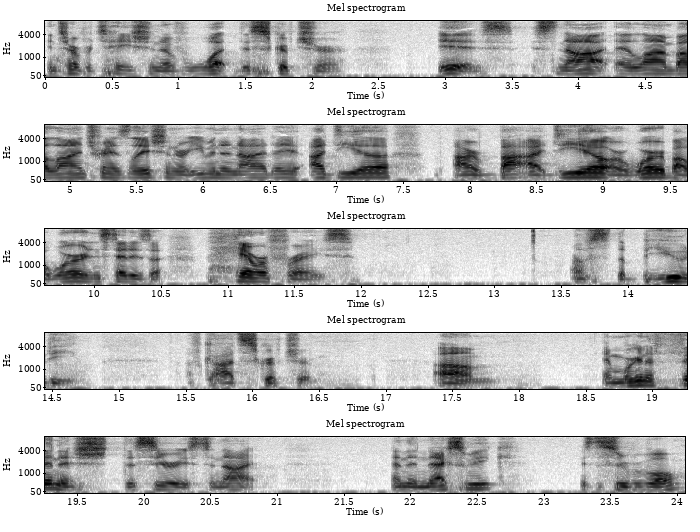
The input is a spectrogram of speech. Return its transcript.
interpretation of what this scripture is. It's not a line by line translation or even an idea, or by idea or word by word. Instead, is a paraphrase of the beauty of God's scripture. Um, and we're going to finish this series tonight. And then next week is the Super Bowl.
